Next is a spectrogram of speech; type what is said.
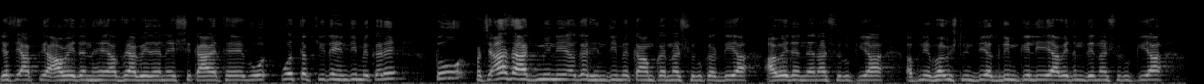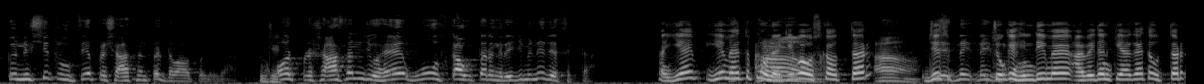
जैसे आपके आवेदन है अभ्यावेदन है शिकायत है वो वो सब चीज़ें हिंदी में करें तो पचास आदमी ने अगर हिंदी में काम करना शुरू कर दिया आवेदन देना शुरू किया अपने भविष्य निधि अग्रिम के लिए आवेदन देना शुरू किया तो निश्चित रूप से प्रशासन पर दबाव पड़ेगा। और प्रशासन जो है वो उसका उत्तर अंग्रेज़ी में नहीं दे सकता। ये ये महत्वपूर्ण है कि वो हाँ। उसका उत्तर हाँ, जिस चूँकि हिंदी में आवेदन किया गया तो उत्तर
